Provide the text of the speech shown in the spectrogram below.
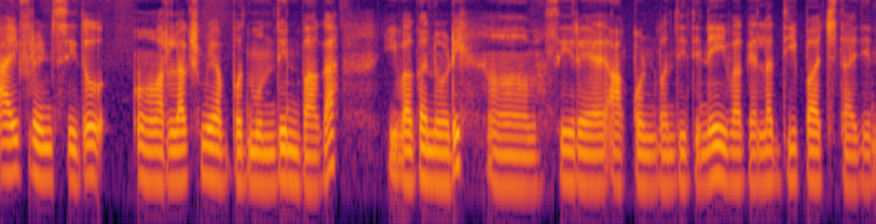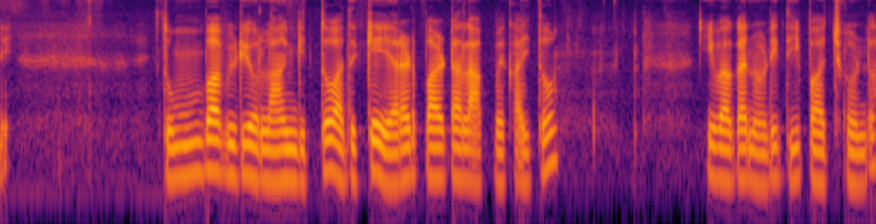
ಹಾಯ್ ಫ್ರೆಂಡ್ಸ್ ಇದು ವರಲಕ್ಷ್ಮಿ ಹಬ್ಬದ ಮುಂದಿನ ಭಾಗ. ಇವಾಗ ನೋಡಿ ಸೀರೆ ಹಾಕ್ಕೊಂಡು ಬಂದಿದ್ದೀನಿ. ಇವಾಗೆಲ್ಲ ದೀಪ ಹಚ್ತಾ ಇದ್ದೀನಿ. ತುಂಬ ವಿಡಿಯೋ ಲಾಂಗ್ ಇತ್ತು. ಅದಕ್ಕೆ ಎರಡು ಪಾರ್ಟಲ್ಲಿ ಹಾಕ್ಬೇಕಾಯ್ತು. ಇವಾಗ ನೋಡಿ, ದೀಪ ಹಚ್ಕೊಂಡು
